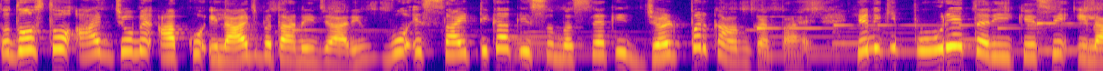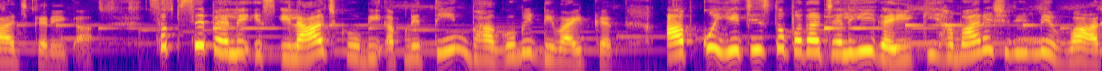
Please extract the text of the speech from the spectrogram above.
तो दोस्तों, आज जो मैं आपको इलाज बताने जा रही हूँ, वो इस साइटिका की समस्या की जड़ पर काम करता है, यानी कि पूरे तरीके से इलाज करेगा। सबसे पहले इस इलाज को भी अपने तीन भागों में डिवाइड कर। आपको ये चीज़ तो पता चल ही गई कि हमारे शरीर में वात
